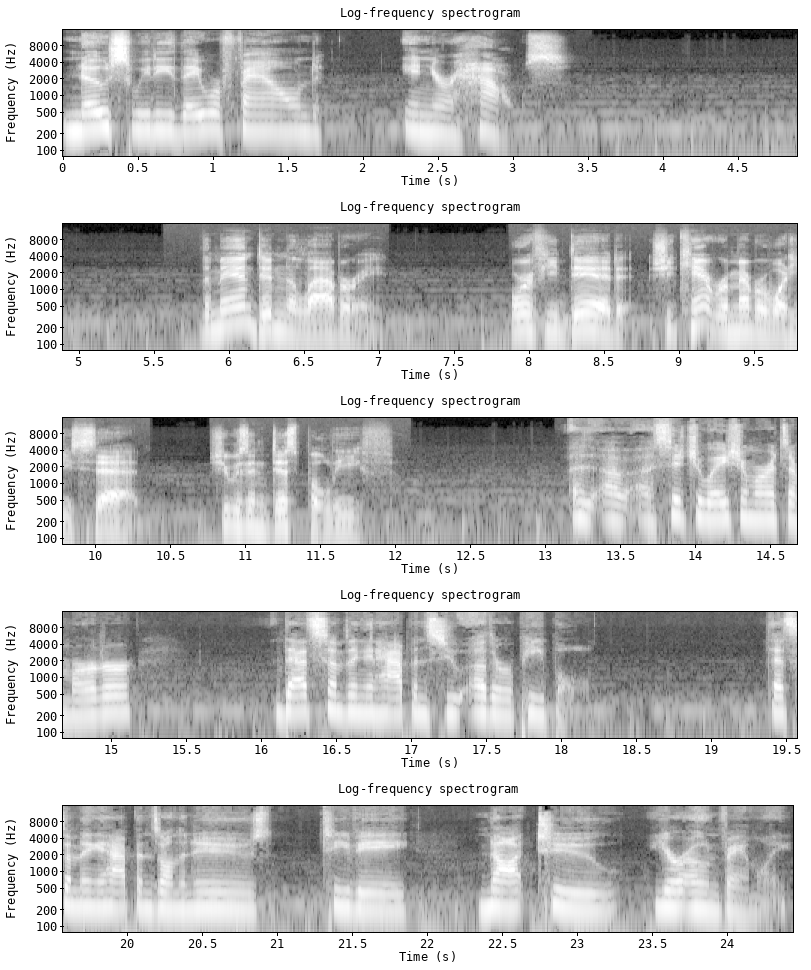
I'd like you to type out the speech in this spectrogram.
no, sweetie, they were found in your house. The man didn't elaborate. Or if he did, she can't remember what he said. She was in disbelief. A, a, a situation where it's a murder, that's something that happens to other people. That's something that happens on the news, TV, not to your own family.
